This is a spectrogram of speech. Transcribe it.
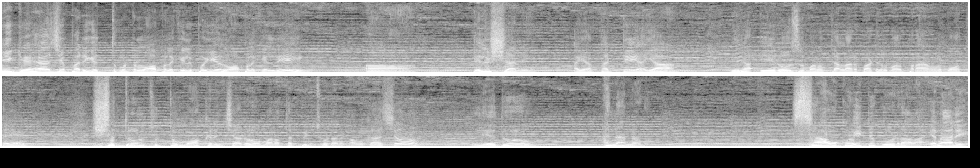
ఈ గెహాజీ పరిగెత్తుకుంటూ లోపలికి వెళ్ళిపోయి లోపలికి వెళ్ళి ఆ ఎలిషాని అయ్యా తట్టి అయ్యా ఈరోజు ఈ రోజు మనం తెల్లారిపాటికి మన ప్రాణాలు పోతే శత్రువులు చుట్టూ మోకరించారు. మనం తప్పించుకోవడానికి అవకాశం లేదు. అని అన్నాడు. సావుకుడు ఇటు కూడా రాలా వినాలి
